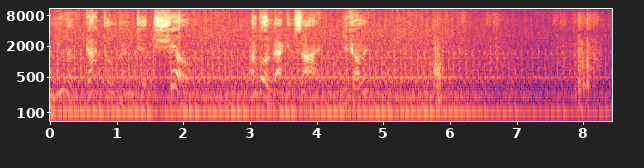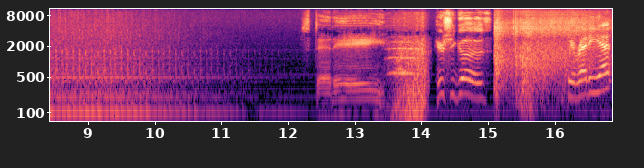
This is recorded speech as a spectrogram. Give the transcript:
Man, you have got to learn to chill. I'm going back inside. You coming? Steady. Here she goes. We ready yet?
